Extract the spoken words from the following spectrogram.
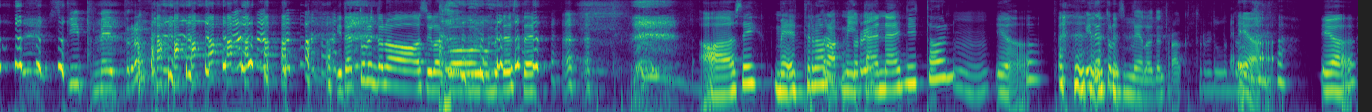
Skip metro. Itse tulin tuonne aasilla kouluun, miten te? Aasi, metro, Traktori. mitä näitä nyt on. Mm. Joo. Itse tulisin mieluiten traktorilla. Joo, joo.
